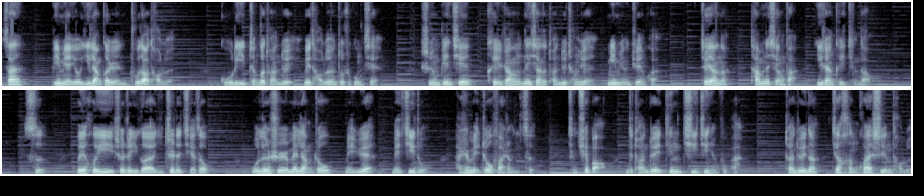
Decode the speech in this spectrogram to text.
三、避免由一两个人主导讨论，鼓励整个团队为讨论做出贡献。使用便签可以让内向的团队成员匿名捐款，这样呢，他们的想法依然可以听到。四、为会议设置一个一致的节奏。无论是每两周、每月、每季度，还是每周发生一次，请确保你的团队定期进行复盘。团队呢将很快适应讨论，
